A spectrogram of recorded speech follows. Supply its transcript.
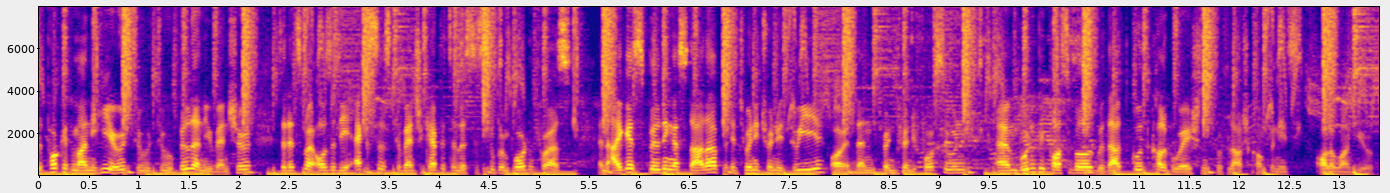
the pocket money here to, to build a new venture, so that's why also the access to venture capitalists is super important for us. And I guess building a startup in 2023 or then 2024 soon um, wouldn't be possible without good collaborations with large companies all around Europe.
